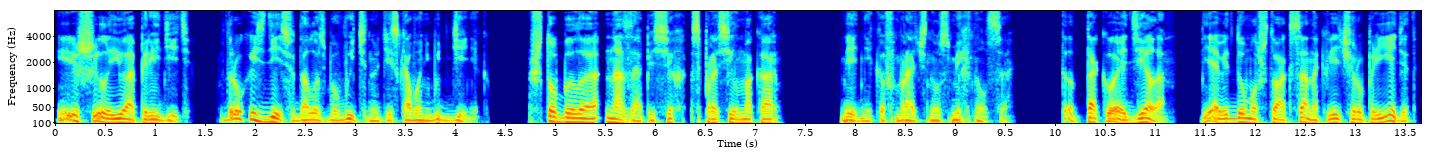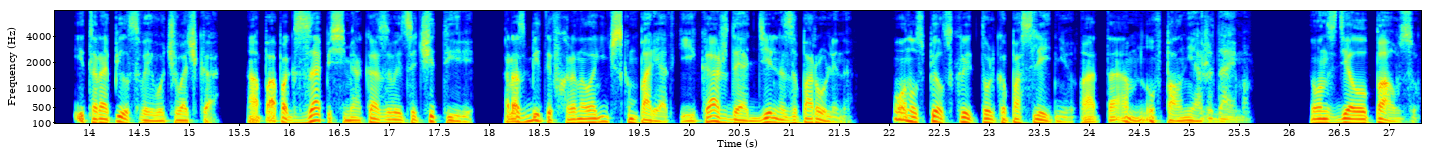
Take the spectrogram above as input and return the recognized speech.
и решил ее опередить. Вдруг и здесь удалось бы вытянуть из кого-нибудь денег. «Что было на записях?» — спросил Макар. Медников мрачно усмехнулся. «Тут такое дело. Я ведь думал, что Оксана к вечеру приедет, и торопил своего чувачка. А папок с записями, оказывается, четыре, разбиты в хронологическом порядке, и каждая отдельно запаролена. Он успел вскрыть только последнюю, а там, ну, вполне ожидаемо. Он сделал паузу.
